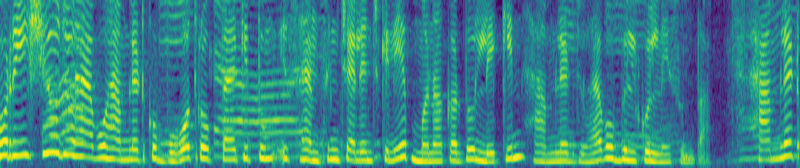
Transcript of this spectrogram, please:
होरेशियो जो है, वो हैमलेट को बहुत रोकता है कि तुम इस हैंसिंग चैलेंज के लिए मना कर दो, लेकिन हैमलेट जो है, वो बिल्कुल नहीं सुनता। हैमलेट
